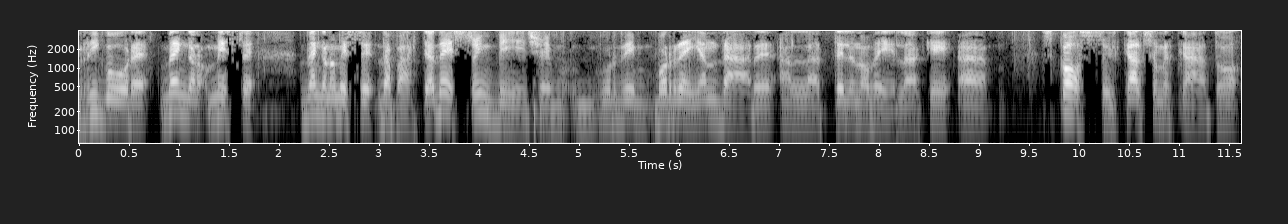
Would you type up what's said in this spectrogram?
rigore vengano messe vengano messe da parte. Adesso invece vorrei, vorrei andare alla telenovela che ha scosso il calciomercato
